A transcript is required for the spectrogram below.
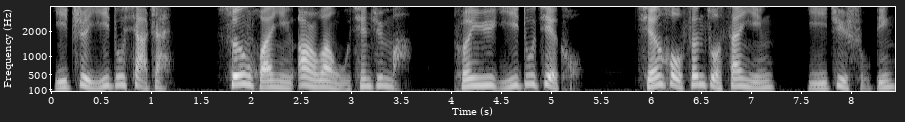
已至宜都下寨，孙桓引二万五千军马屯于宜都界口，前后分作三营，以拒蜀兵。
